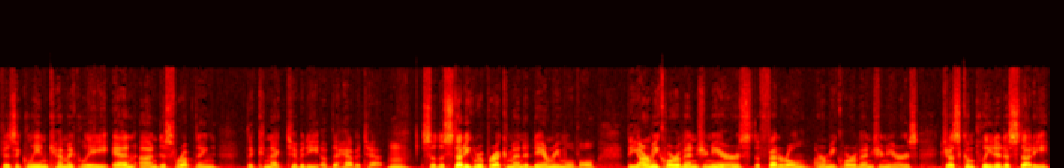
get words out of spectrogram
physically and chemically, and on disrupting the connectivity of the habitat. Hmm. So the study group recommended dam removal. The Army Corps of Engineers, the federal Army Corps of Engineers, just completed a study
